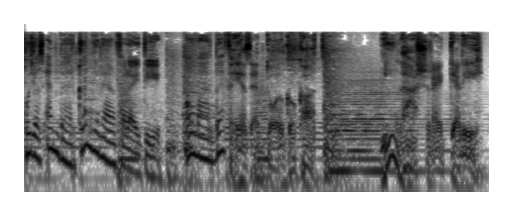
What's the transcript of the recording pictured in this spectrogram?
hogy az ember könnyen elfelejti a már befejezett dolgokat. Millás reggeli.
